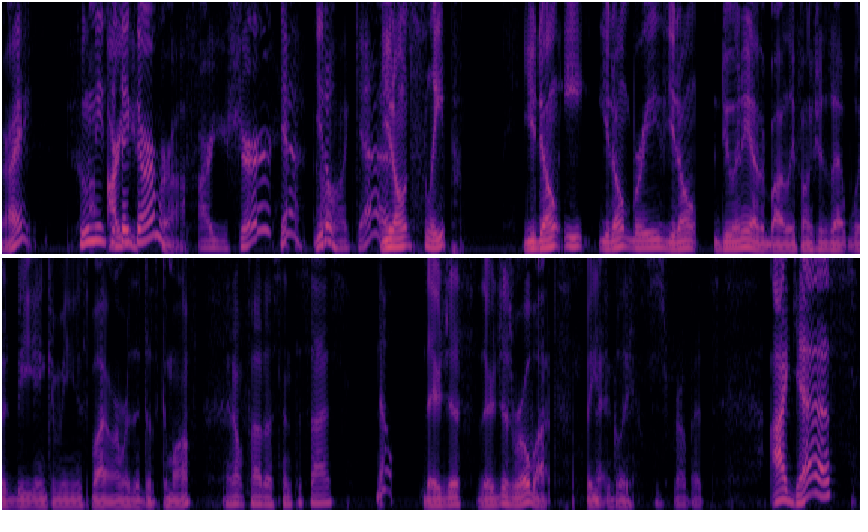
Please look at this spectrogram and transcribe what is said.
right? Who needs to Are take you- their armor off? Are you sure? yeah, you Oh, don't. I guess You don't sleep. You don't eat. You don't breathe. You don't do any other bodily functions that would be inconvenienced by armor that does come off. They don't photosynthesize. No, they're just they're just robots, basically. It's just robots. I guess.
